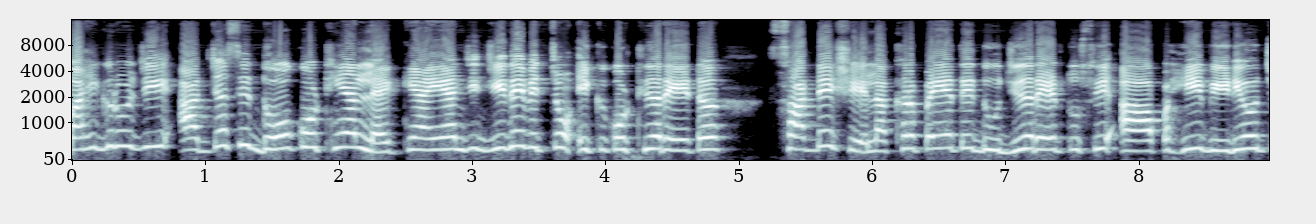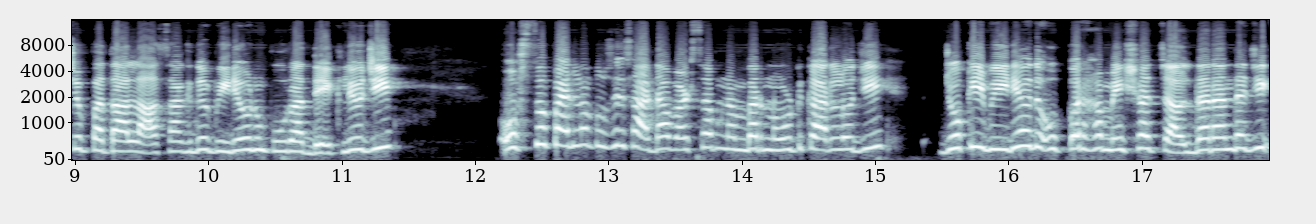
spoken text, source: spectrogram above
ਵਾਹਿਗੁਰੂ ਜੀ, ਅੱਜ ਅਸੀਂ ਦੋ ਕੋਠੀਆਂ ਲੈ ਕੇ ਆਏ ਹਾਂ ਜੀ, ਜਿਹਦੇ ਵਿੱਚੋਂ ਇੱਕ ਕੋਠੀ ਦਾ ਰੇਟ 6.5 ਲੱਖ ਰੁਪਏ ਤੇ ਦੂਜੀ ਦਾ ਰੇਟ ਤੁਸੀਂ ਆਪ ਹੀ ਵੀਡੀਓ 'ਚ ਪਤਾ ਲਾ ਸਕਦੇ ਹੋ, ਵੀਡੀਓ ਨੂੰ ਪੂਰਾ ਦੇਖ ਲਿਓ ਜੀ। ਉਸ ਤੋਂ ਪਹਿਲਾਂ ਤੁਸੀਂ ਸਾਡਾ WhatsApp ਨੰਬਰ ਨੋਟ ਕਰ ਲਓ ਜੀ, ਜੋ ਕਿ ਵੀਡੀਓ ਦੇ ਉੱਪਰ ਹਮੇਸ਼ਾ ਚੱਲਦਾ ਰਹਿੰਦਾ ਜੀ।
